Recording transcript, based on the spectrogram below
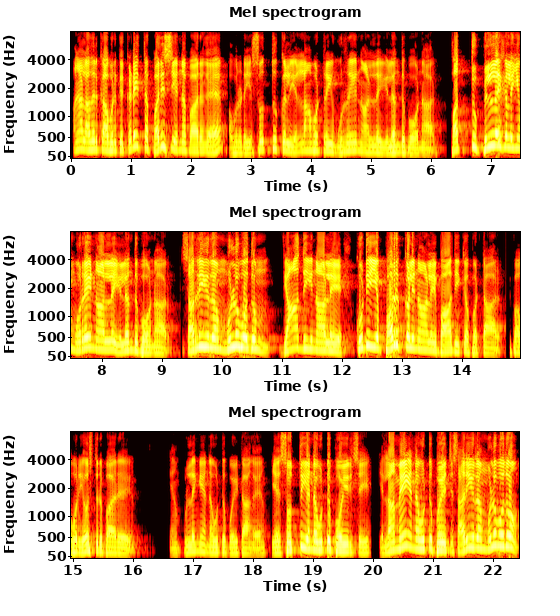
ஆனால் அதற்கு அவருக்கு கிடைத்த பரிசு என்ன பாருங்க? அவருடைய சொத்துக்கள் எல்லாவற்றையும் ஒரே நாள்ல இழந்து போனார். பத்து பிள்ளைகளையும் ஒரே நாள்ல இழந்து போனார். சரீரம் முழுவதும் வியாதியினாலே கொடிய பருக்களினாலே பாதிக்கப்பட்டார். இப்ப அவர் யோசித்திருப்பாரு என் பிள்ளைங்க என்னை விட்டு போயிட்டாங்க. என் சொத்து என்னை விட்டு போயிருச்சு. எல்லாமே என்னை விட்டு போயிருச்சு. சரீரம் முழுவதும்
